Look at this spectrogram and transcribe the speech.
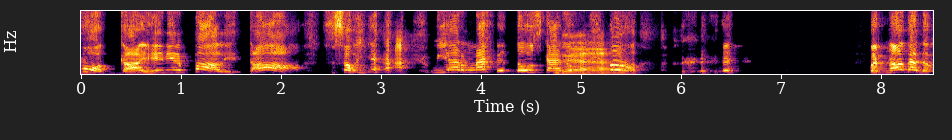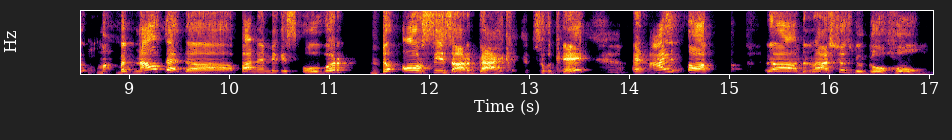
vodka in, in Bali. da. So yeah, we are left with those kind of people. but now that the but now that the pandemic is over, the Aussies are back. Okay, and I thought uh, the Russians will go home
